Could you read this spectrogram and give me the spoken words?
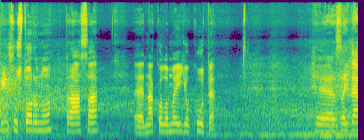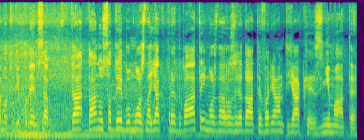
В іншу сторону траса е, на Коломию Куте. Е, Зайдемо тоді, подивимося. Дану садибу можна як придбати, і можна розглядати варіант, як знімати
